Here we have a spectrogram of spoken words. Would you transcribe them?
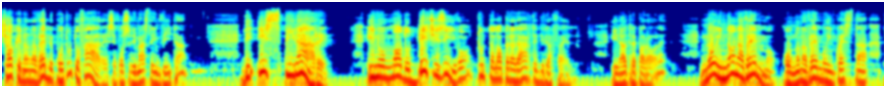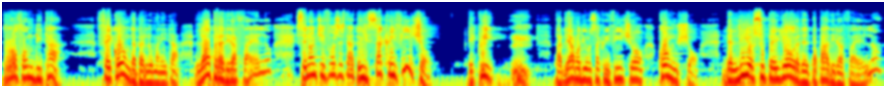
ciò che non avrebbe potuto fare se fosse rimasto in vita, di ispirare in un modo decisivo tutta l'opera d'arte di Raffaello. In altre parole, noi non avremmo o non avremmo in questa profondità feconda per l'umanità l'opera di Raffaello se non ci fosse stato il sacrificio, e qui parliamo di un sacrificio conscio dell'io superiore del papà di Raffaello,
